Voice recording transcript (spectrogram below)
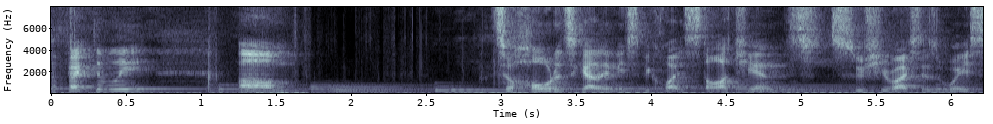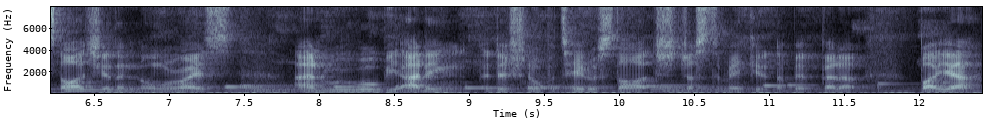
effectively, um, to hold it together, it needs to be quite starchy, and sushi rice is way starchier than normal rice. And we will be adding additional potato starch just to make it a bit better. But yeah,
